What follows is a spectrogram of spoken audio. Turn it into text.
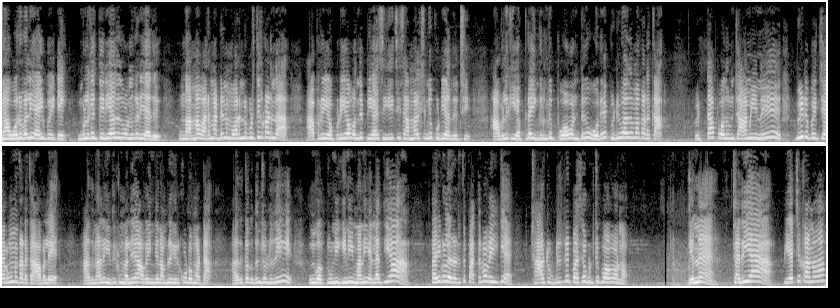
நான் ஒரு வழி ஆகி போயிட்டேன். உங்களுக்கு தெரியாதது ஒன்றும் கிடையாது. உங்கள் அம்மா வரமாட்டேன்னு முரண்டு குடிச்சிட்டு கிடந்தா அப்படி எப்படியோ வந்து பேசி கீசி சமாளிச்சுட்டு கூட்டி வந்துச்சு. அவளுக்கு எப்படி இங்கிருந்து போவன்ட்டு ஒரே பிடிவாதமாக கிடக்கா. விட்டா போதும் சாமின்னு வீடு போய் சேரவும் கிடக்கா அவளே. அதனால இதுக்கு மேலேயே அவள் இங்கே நம்மளுக்கு இருக்க விட மாட்டா. அதுக்காக தான் சொல்லுது உங்கள் துணி கிணி மணி எல்லாத்தையும் கைக்குள்ள எடுத்து பத்திரமா வைக்க சாப்பிட்டு விட்டுட்டு பசை விட்டு போகணும் என்ன? சரியா? பேச்சு காணும்?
